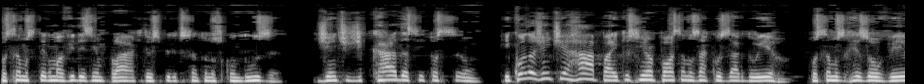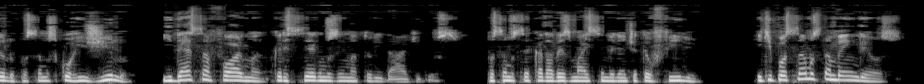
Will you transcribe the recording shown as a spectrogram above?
possamos ter uma vida exemplar, que Teu Espírito Santo nos conduza diante de cada situação. E quando a gente errar, Pai, que o Senhor possa nos acusar do erro, possamos resolvê-lo, possamos corrigi-lo e dessa forma crescermos em maturidade, Deus. Possamos ser cada vez mais semelhante a Teu Filho e que possamos também, Deus,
